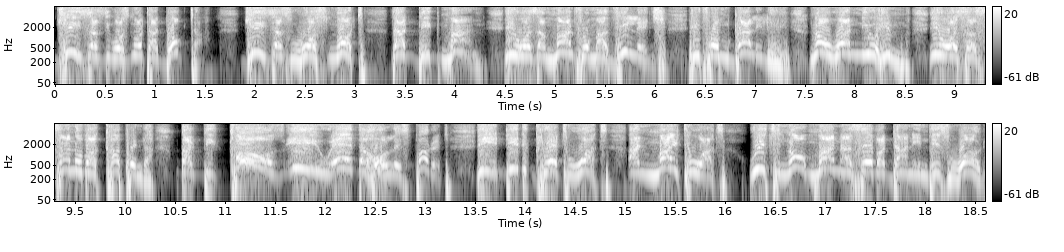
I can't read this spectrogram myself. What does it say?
Jesus was not a doctor. Jesus was not that big man. He was a man from a village. He from Galilee. No one knew him. He was a son of a carpenter. But because he had the Holy Spirit, he did great works and mighty works which no man has ever done in this world.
